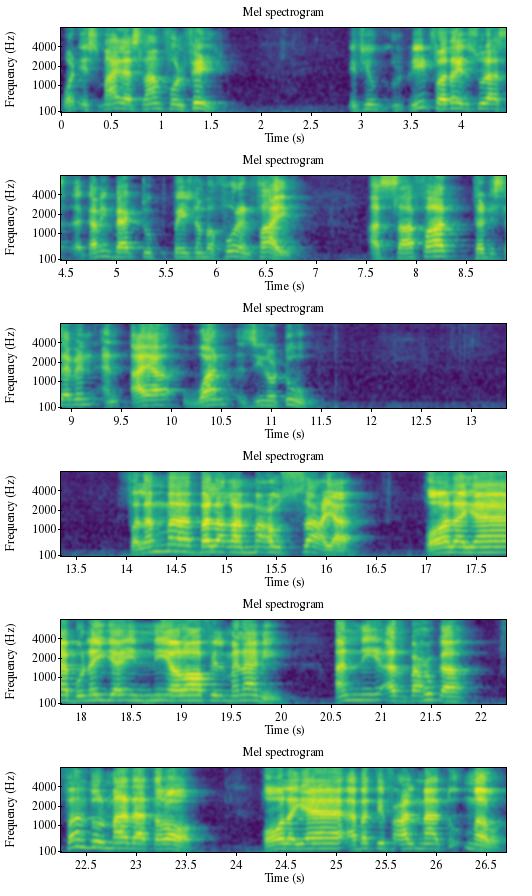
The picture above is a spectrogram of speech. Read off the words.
What Ismail Islam fulfilled. If you read further in Surah, uh, coming back to page number 4 and 5, As-Safat 37 and Ayah 102. فلما بلغ معه السعي قال يا بني إني أرى في المنام أني أذبحك فانظر ماذا ترى قال يا أبت افعل ما تؤمر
